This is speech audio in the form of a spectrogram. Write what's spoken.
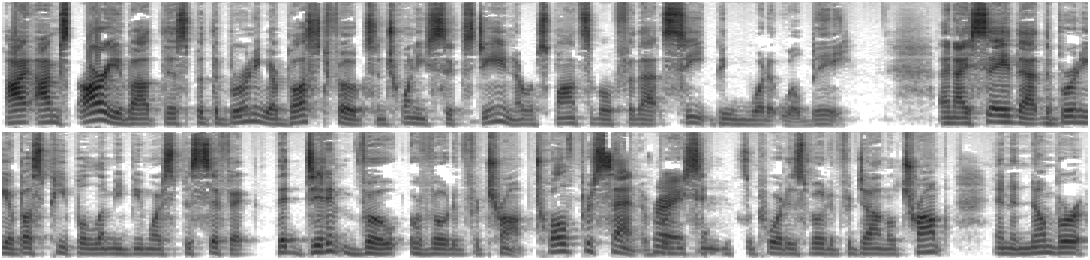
I, am sorry about this, but the Bernie or bust folks in 2016 are responsible for that seat being what it will be. And I say that the Bernie or bust people, let me be more specific, that didn't vote or voted for Trump. 12% of right. Bernie Sanders supporters voted for Donald Trump, and a number,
